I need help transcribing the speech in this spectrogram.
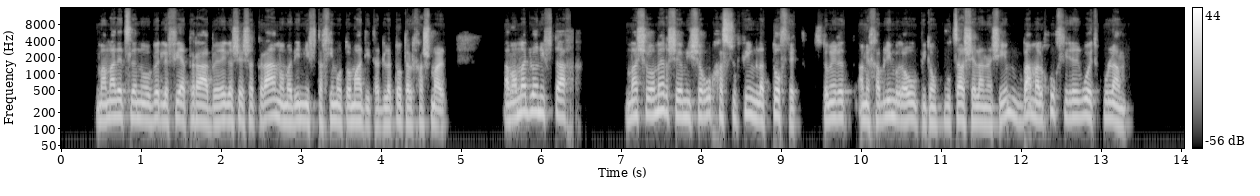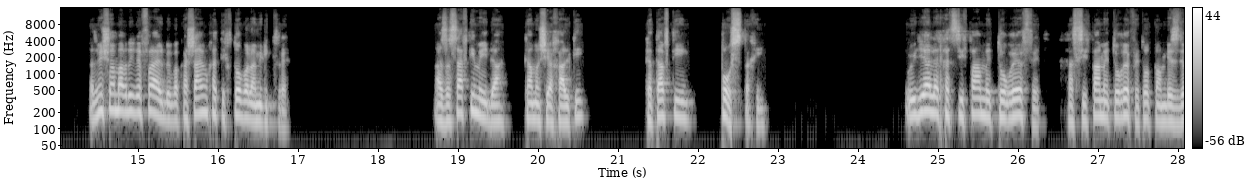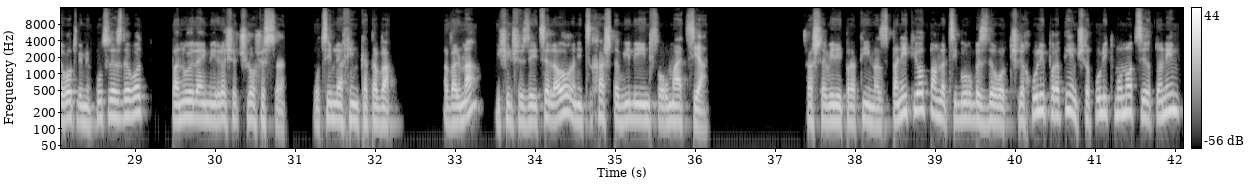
ממ"ד אצלנו עובד לפי התראה, ברגע שיש התראה הממ"דים נפתחים אוטומטית, הדלתות על חשמל. הממ"ד לא נפתח, מה שאומר שהם נשארו חשופים לתופת, זאת אומרת המחבלים ראו פתאום קבוצה של אנשים, בם הלכו חיררו את כולם. אז מישהו אמר לי רפאל בבקשה ממך תכתוב על המקרה. אז אספתי מידע, כמה שיכלתי, כתבתי פוסט אחי. הוא הגיע לחשיפה מטורפת, חשיפה מטורפת, עוד פעם בשדרות ומחוץ לשדרות, פנו אליי מרשת 13, רוצים להכין כתבה. אבל מה? בשביל שזה יצא לאור אני צריכה שתביא לי אינפורמציה. צריכה שתביא לי פרטים. אז פניתי עוד פעם לציבור בשדרות, שלחו לי פרטים, שלחו לי תמונות, סרטונים,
